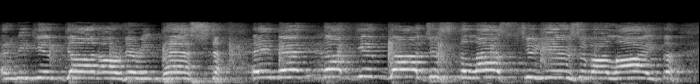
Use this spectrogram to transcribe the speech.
and we give God our very best. Amen. Not give God just the last few years of our life.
